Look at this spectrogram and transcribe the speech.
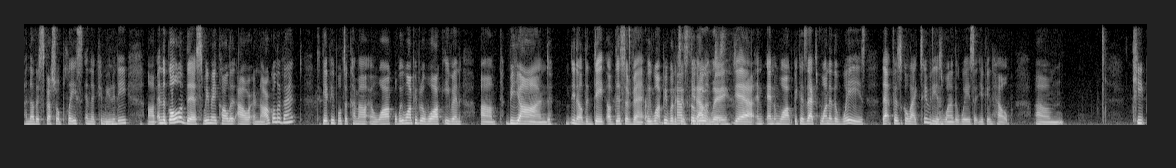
another special place in the community. Mm-hmm. Um, and the goal of this, we may call it our inaugural event to get people to come out and walk, but we want people to walk even um, beyond you know the date of this event. Right. We want people to just Absolutely. get out and just, yeah and, and walk because that's one of the ways that physical activity mm-hmm. is one of the ways that you can help um, keep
